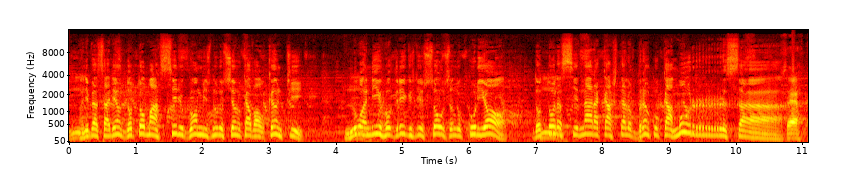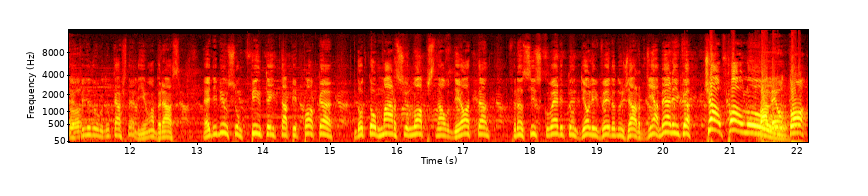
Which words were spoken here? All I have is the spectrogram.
Aniversariante, doutor Marcílio Gomes no Luciano Cavalcante. Luani Rodrigues de Souza no Curió. Doutora Sinara Castelo Branco Camurça. Certo. É filho do, do Castelinho, um abraço. Edmilson Pinto em Tapipoca. Doutor Márcio Lopes na Aldeota. Francisco Wellington de Oliveira no Jardim América. Tchau, Paulo! Valeu, Tom.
